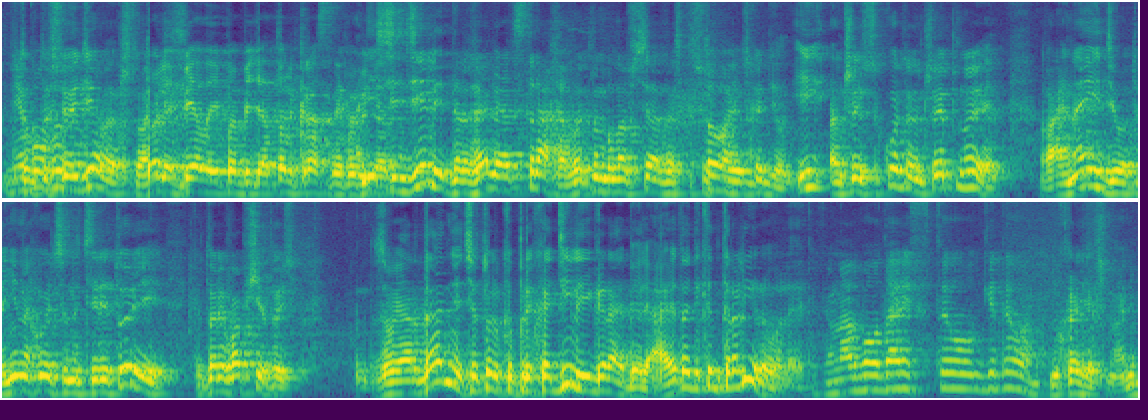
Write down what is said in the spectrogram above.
В Не том-то все и дело, что То они, ли белые победят, то ли красные они победят. сидели и дрожали от страха. В этом была вся, так сказать, что они? происходило. И Аншей Сукот, и Аншей Пнуэль. А она идет, они находятся на территории, которая вообще, то есть, за Иордания те только приходили и грабили, а это они контролировали. Так надо было ударить в тыл Гедеона. Ну, конечно. Они,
